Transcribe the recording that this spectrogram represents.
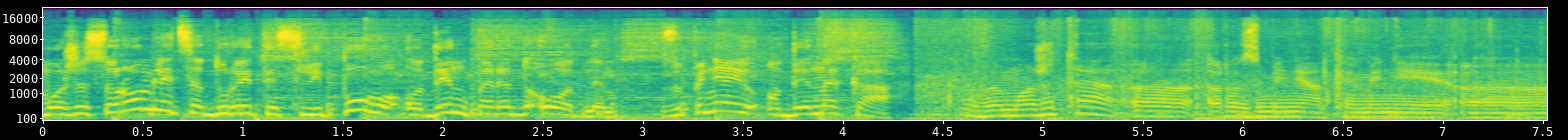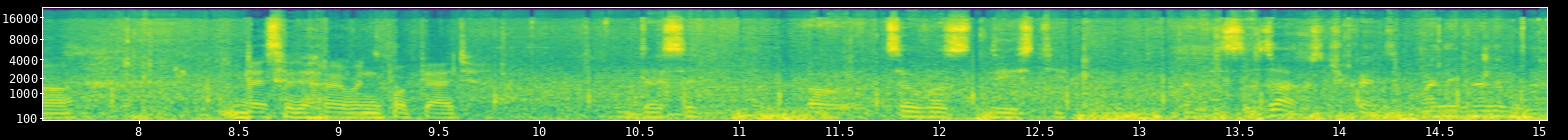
Може, соромляться дурити сліпого один перед одним. Зупиняю одинака. Ви можете е, розміняти мені е, 10 гривень по 5? 10. Е, це у вас 200. Зараз чекайте, в мене не буде.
